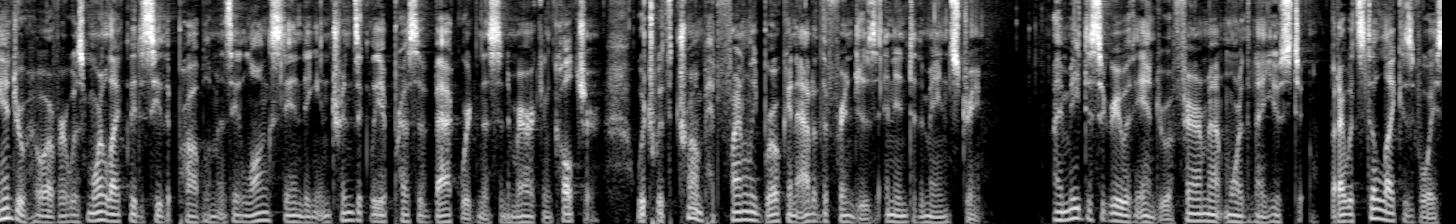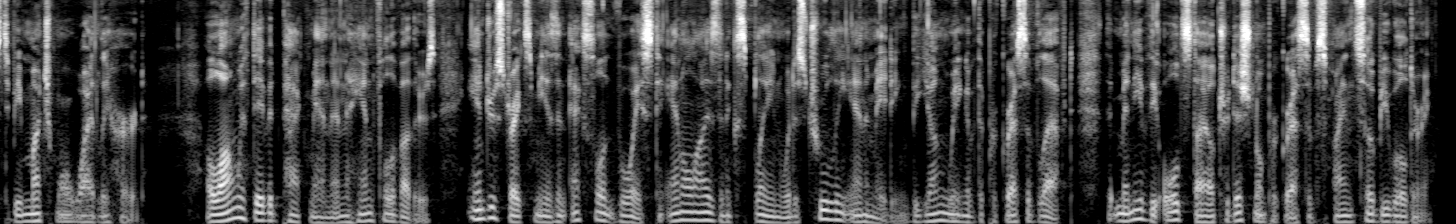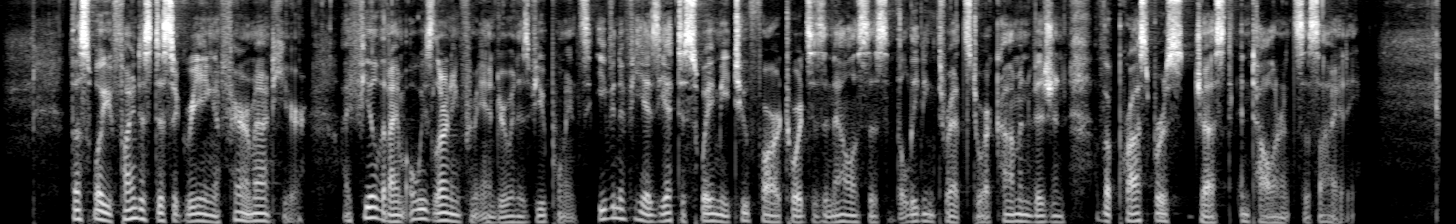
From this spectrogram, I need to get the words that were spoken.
Andrew, however, was more likely to see the problem as a long standing, intrinsically oppressive backwardness in American culture, which with Trump had finally broken out of the fringes and into the mainstream. I may disagree with Andrew a fair amount more than I used to, but I would still like his voice to be much more widely heard. Along with David Pakman and a handful of others, Andrew strikes me as an excellent voice to analyze and explain what is truly animating the young wing of the progressive left that many of the old style traditional progressives find so bewildering. Thus, while you find us disagreeing a fair amount here, I feel that I am always learning from Andrew and his viewpoints, even if he has yet to sway me too far towards his analysis of the leading threats to our common vision of a prosperous, just, and tolerant society.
